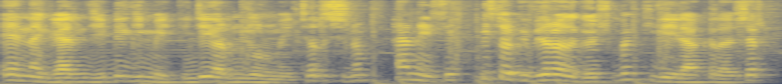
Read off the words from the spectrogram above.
Elimden geldiğince bilgim yettiğince yardımcı olmaya çalışırım. Her neyse bir sonraki videoda görüşmek dileğiyle arkadaşlar.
